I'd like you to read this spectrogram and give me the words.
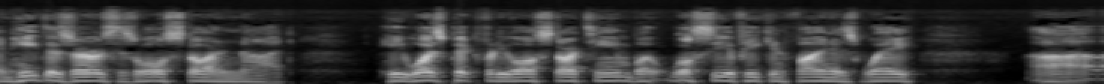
and he deserves his All Star nod. He was picked for the All Star team, but we'll see if he can find his way uh,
